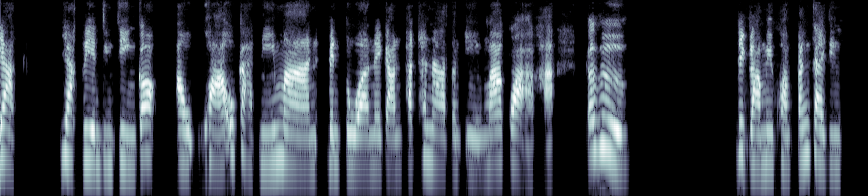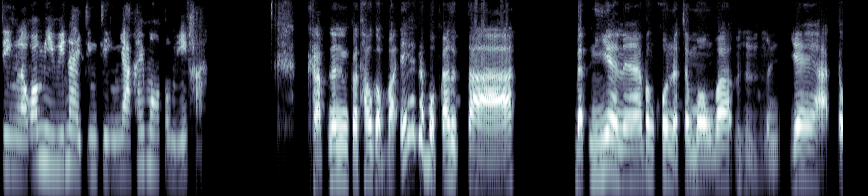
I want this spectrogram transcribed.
อยาก อยากเรียนจริง ๆ ก็เอาคว้าโอกาสนี้มาเป็นตัวในการพัฒนาตนเองมากกว่าค่ะ ก็คือเด็กเรามีความตั้งใจจริง ๆ แล้วก็มีวินัยจริง ๆ อยากให้มองตรงนี้ค่ะ ครับนั่นก็เท่ากับว่า เอ๊ะระบบการศึกษา แบบนี้อะนะฮะบางคนอาจจะมองว่าอือหือมันแย่อะแต่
